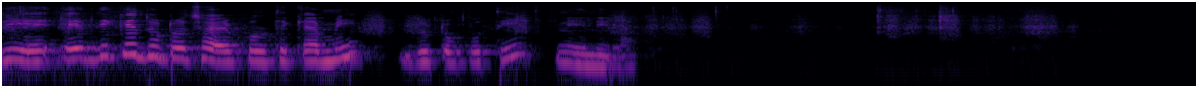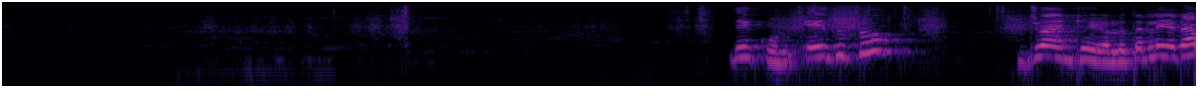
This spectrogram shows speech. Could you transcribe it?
দিয়ে এদিকে দুটো ছয়ের ফুল থেকে আমি দুটো পুঁতি নিয়ে নিলাম। দেখুন এই দুটো জয়েন্ট হয়ে গেল। তাহলে এরা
